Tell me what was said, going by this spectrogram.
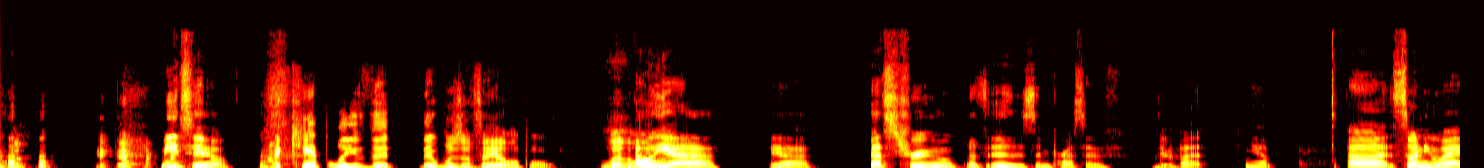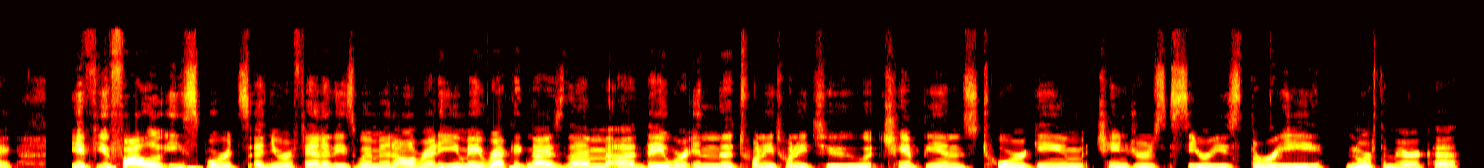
me too. I can't believe that that was available. Let alone. Oh yeah, yeah, that's true. That is impressive. Yeah. But yep. Uh, so anyway, if you follow esports and you're a fan of these women already, you may recognize them. Uh, they were in the 2022 Champions Tour Game Changers Series Three North America.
